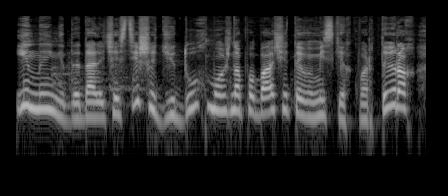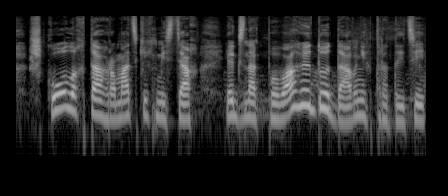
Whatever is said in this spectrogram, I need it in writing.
І нині дедалі частіше дідух можна побачити в міських квартирах, школах та громадських місцях як знак поваги до давніх традицій.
